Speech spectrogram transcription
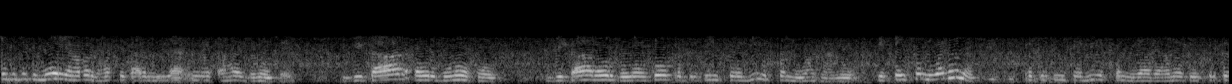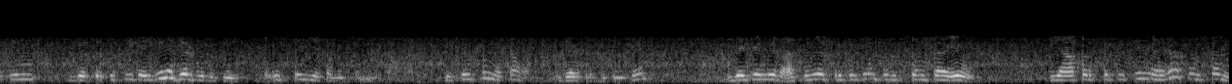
सुख दुख मोह यहाँ पर भाष्यकार मिला इन्होंने कहा है गुणों से। विकार और गुणों को, विकार और गुणों को प्रकृति से भी उत्पन्न हुआ जानो। किससे उत्पन्न हुआ जानो? प्रकृति से ही उत्पन्न हुआ जानो। तो प्रकृति, जो प्रकृति कहेगी ना जड़ प्रकृति तो उससे ये सब उत्पन्न होता है। किससे उत्पन्न होता है? जड़ प्रकृति से। देखेंगे राष्ट्र में प्रकृति पुरुषम का योग यहाँ पर प्रकृति में है ना पुरुषम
